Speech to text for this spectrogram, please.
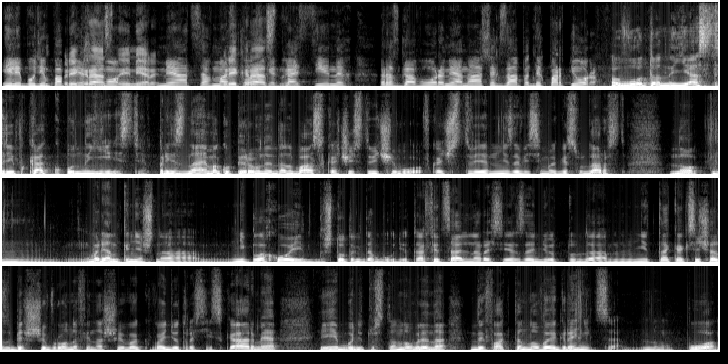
Или будем по-прежнему Прекрасные меры. мяться в московских Прекрасные. гостиных разговорами о наших западных партнерах? Вот он, ястреб, как он есть. Признаем оккупированный Донбасс в качестве чего? В качестве независимых государств. Но м, вариант, конечно, неплохой. Что тогда будет? Официально Россия зайдет туда не так, как сейчас, без шевронов и нашивок. Войдет российская армия и будет установлена де-факто новая граница. Ну, по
